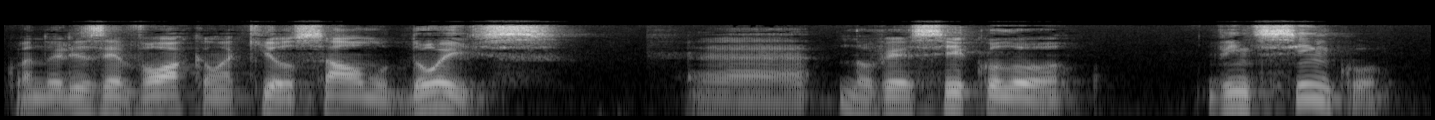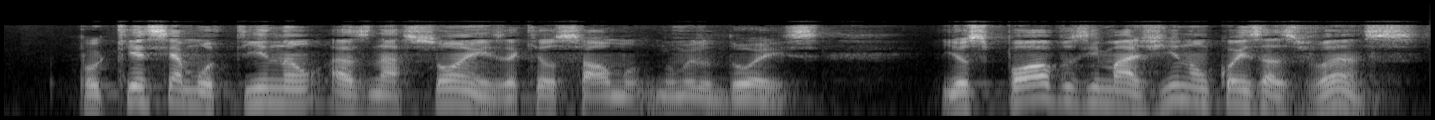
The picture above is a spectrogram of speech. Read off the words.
Quando eles evocam aqui o Salmo 2, uh, no versículo 25, por que se amotinam as nações? Aqui é o Salmo número 2. E os povos imaginam coisas vãs.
